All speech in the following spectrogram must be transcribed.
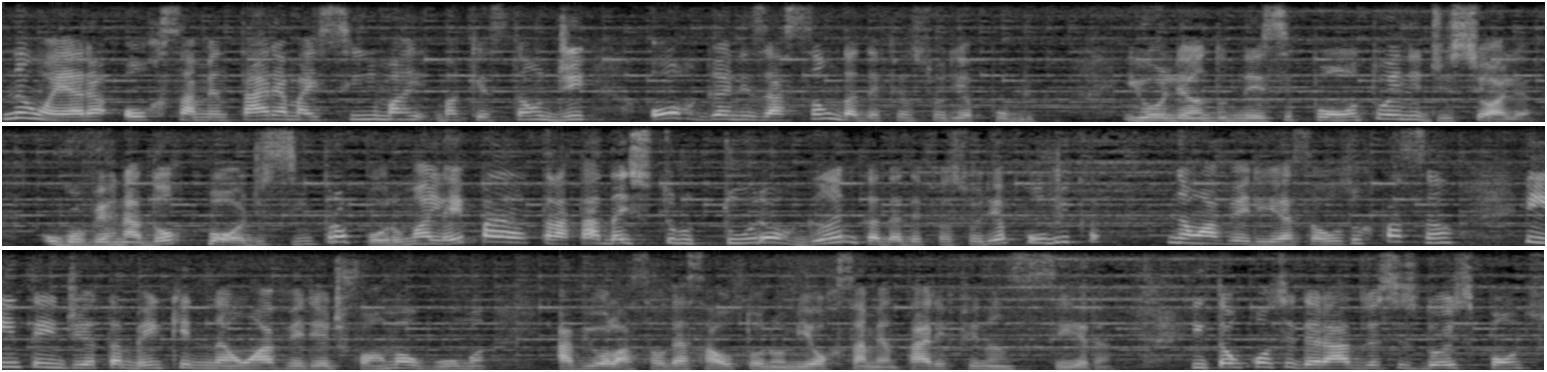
não era orçamentária, mas sim uma, uma questão de organização da Defensoria Pública. E olhando nesse ponto, ele disse: olha, o governador pode sim propor uma lei para tratar da estrutura orgânica da Defensoria Pública, não haveria essa usurpação. E entendia também que não haveria de forma alguma a violação dessa autonomia orçamentária e financeira. Então, considerados esses dois pontos,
